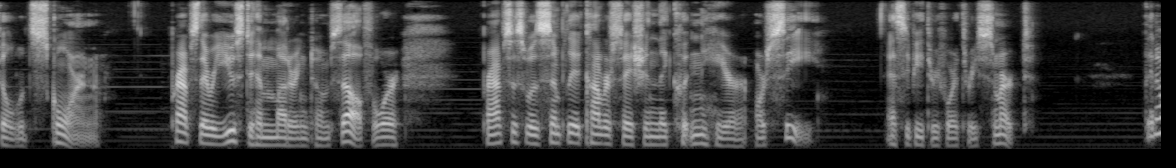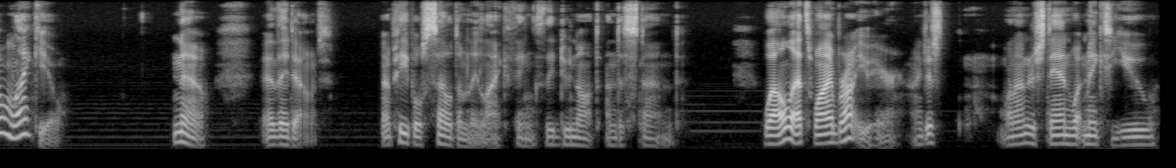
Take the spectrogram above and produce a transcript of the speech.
filled with scorn. Perhaps they were used to him muttering to himself, or perhaps this was simply a conversation they couldn't hear or see. SCP-343 smirked. They don't like you. No, they don't. People seldomly like things they do not understand. Well, that's why I brought you here. I just want to understand what makes you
